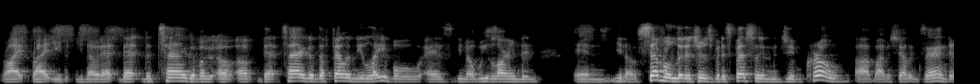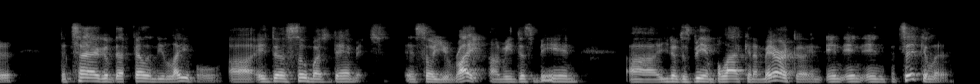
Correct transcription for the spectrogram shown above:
Right, right. You, you know that that the tag of, a, of, of that tag of the felony label, as you know, we learned in in you know several literatures, but especially in the Jim Crow uh, by Michelle Alexander, the tag of that felony label, uh, it does so much damage. And so you're right. I mean, just being, uh, you know, just being black in America, in in in, in particular,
